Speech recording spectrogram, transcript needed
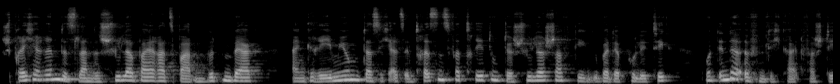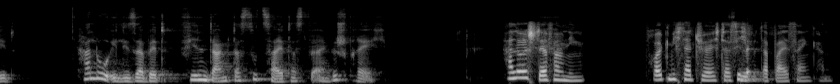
Sprecherin des Landesschülerbeirats Baden-Württemberg, ein Gremium, das sich als Interessensvertretung der Schülerschaft gegenüber der Politik und in der Öffentlichkeit versteht. Hallo Elisabeth, vielen Dank, dass du Zeit hast für ein Gespräch. Hallo Stefanie, freut mich natürlich, dass ich mit dabei sein kann.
